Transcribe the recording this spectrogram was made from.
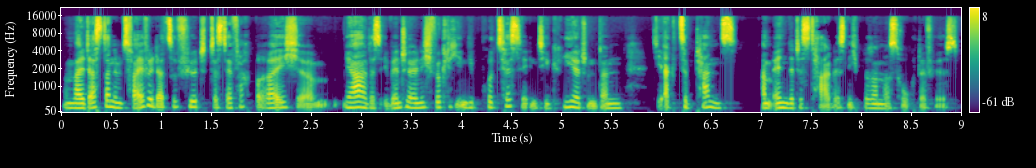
weil das dann im Zweifel dazu führt, dass der Fachbereich ähm, ja das eventuell nicht wirklich in die Prozesse integriert und dann die Akzeptanz am Ende des Tages nicht besonders hoch dafür ist.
